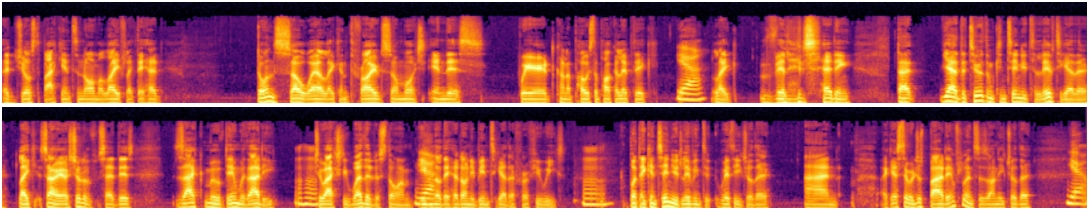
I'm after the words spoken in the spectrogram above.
adjust back into normal life. Like they had done so well, like and thrived so much in this weird kind of post-apocalyptic Yeah. like village setting that yeah the two of them continued to live together like sorry i should have said this zach moved in with addie Mm-hmm. to actually weather the storm Yeah. even though they had only been together for a few weeks mm. but they continued living to, with each other and i guess they were just bad influences on each other Yeah.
